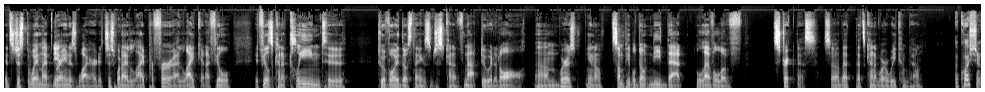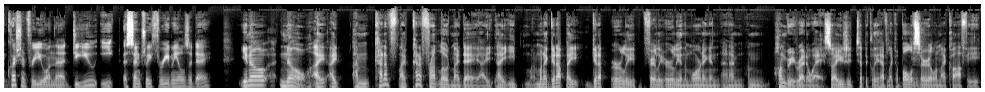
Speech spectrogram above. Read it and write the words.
It's just the way my Yeah. brain is wired. It's just what I, I prefer. I like it. I feel it feels kind of clean to to avoid those things and just kind of not do it at all. Um, whereas you know some people don't need that level of strictness. So that that's kind of where we come down. A question question for you on that: Do you eat essentially three meals a day? You know, no, I, I, I'm kind of, I kind of front load my day. I, I eat when I get up. I get up early, fairly early in the morning, and, and I'm, I'm hungry right away. So I usually typically have like a bowl of Mm. cereal in my coffee,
